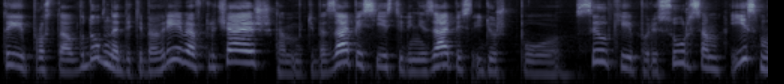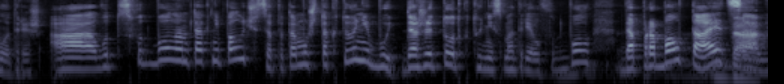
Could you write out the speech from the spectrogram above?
ты просто в удобное для тебя время включаешь, там у тебя запись есть или не запись, идешь по ссылке, по ресурсам и смотришь. А вот с футболом так не получится, потому что кто-нибудь, даже тот, кто не смотрел футбол, да проболтается. Да,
